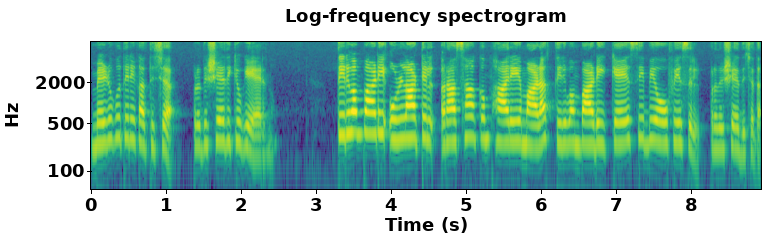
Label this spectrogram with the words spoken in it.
മെഴുകുതിരി കത്തിച്ച് പ്രതിഷേധിക്കുകയായിരുന്നു. തിരുവമ്പാടി ഉള്ളാട്ടിൽ റസാഖും ഭാര്യയുമാണ് തിരുവമ്പാടി കെ എസ് ഓഫീസിൽ പ്രതിഷേധിച്ചത്.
